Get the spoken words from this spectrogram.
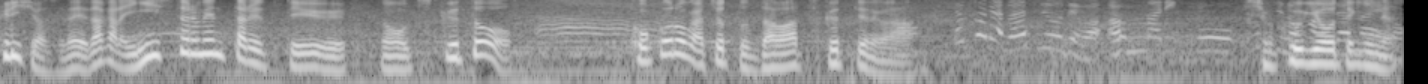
くりしますね。だからインストルメンタルっていうのを聞くと心がちょっとざわつくっていうのが。だからラジオではあんまりこう職業的な。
